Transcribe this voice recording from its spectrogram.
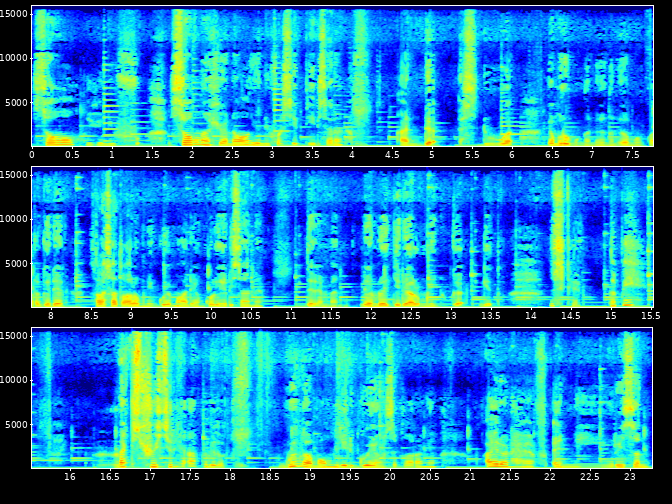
Seoul Unif Seoul National University. Di sana ada S2 yang berhubungan dengan ilmu keluarga dan salah satu alumni gue emang ada yang kuliah di sana. Dan emang dan udah jadi alumni juga gitu. Terus kayak tapi next future-nya apa? Gitu. Gue nggak mau menjadi gue yang sekarang yang I don't have any reason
